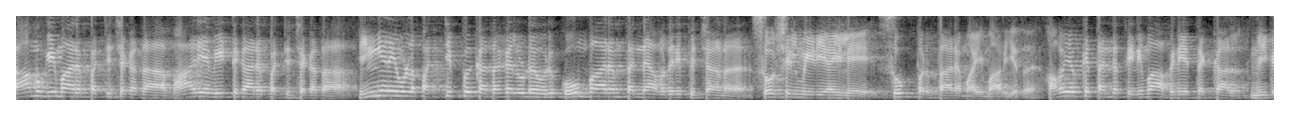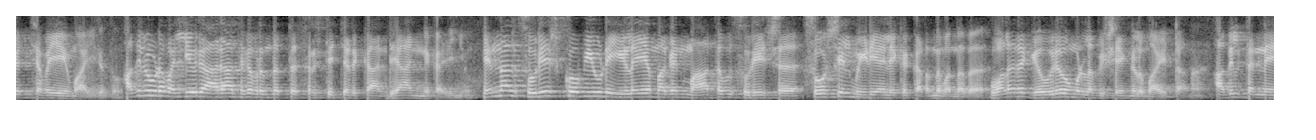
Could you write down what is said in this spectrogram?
കാമുകിമാരെ പറ്റിച്ച കഥ ഭാര്യ വീട്ടുകാരെ പറ്റിച്ച കഥ ഇങ്ങനെയുള്ള പറ്റിപ്പ് കഥകളുടെ ഒരു കൂമ്പാരം തന്നെ അവതരിപ്പിച്ചാണ് സോഷ്യൽ മീഡിയയിലെ സൂപ്പർ താരമായി മാറിയത്. അവയൊക്കെ തന്റെ സിനിമാ അഭിനയത്തെക്കാൾ മികച്ചവയുമായിരുന്നു. അതിലൂടെ വലിയൊരു ആരാധക വൃന്ദത്തെ സൃഷ്ടിച്ചെടുക്കാൻ ധ്യാനിന് കഴിഞ്ഞു. എന്നാൽ സുരേഷ് ഗോപിയുടെ ഇളയ മകൻ മാധവ് സുരേഷ് സോഷ്യൽ മീഡിയയിലേക്ക് കടന്നു വന്നത് വളരെ ഗൗരവമുള്ള വിഷയങ്ങളുമായിട്ടാണ്. അതിൽ തന്നെ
